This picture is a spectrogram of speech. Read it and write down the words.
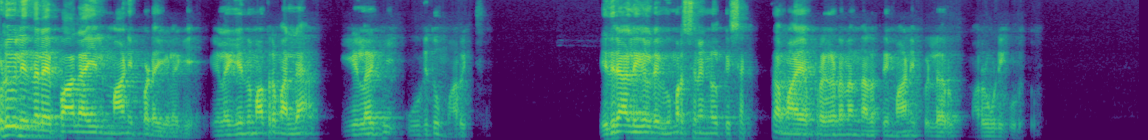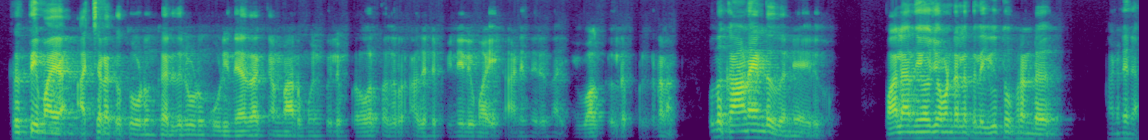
ഒടുവിൽ ഇന്നലെ പാലായിൽ മാണിപ്പട ഇളകി. ഇളകിയെന്ന് മാത്രമല്ല ഇളകി ഉഴുതു മറിച്ചു. എതിരാളികളുടെ വിമർശനങ്ങൾക്ക് ശക്തമായ പ്രകടനം നടത്തി മാണിപ്പിള്ളർ മറുപടി കൊടുത്തു. കൃത്യമായ അച്ചടക്കത്തോടും കരുതലോടും കൂടി നേതാക്കന്മാർ മുൻപിലും പ്രവർത്തകർ അതിന്റെ പിന്നിലുമായി അണിനിരുന്ന യുവാക്കളുടെ പ്രകടനം ഒന്ന് കാണേണ്ടത് തന്നെയായിരുന്നു. പാലാ നിയോജകമണ്ഡലത്തിലെ യൂത്ത് ഫ്രണ്ട് കണ്ണിന്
